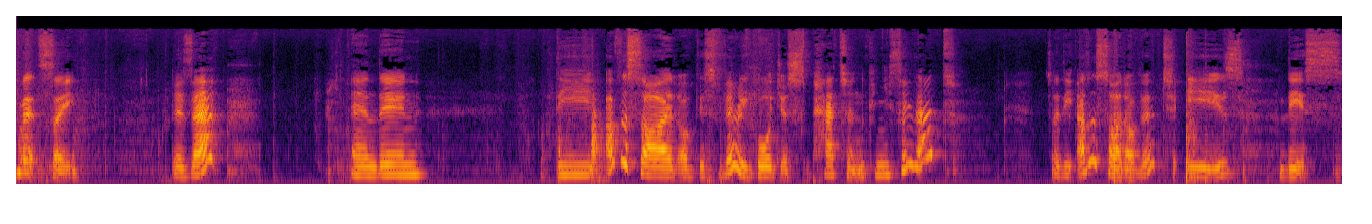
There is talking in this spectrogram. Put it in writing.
let's see there's that. And then the other side of this very gorgeous pattern can you see that? So the other side of it is this.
